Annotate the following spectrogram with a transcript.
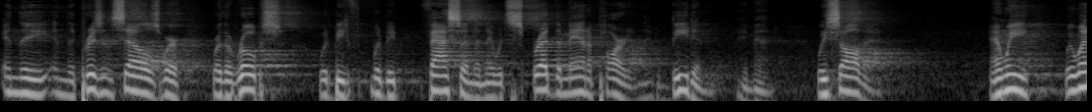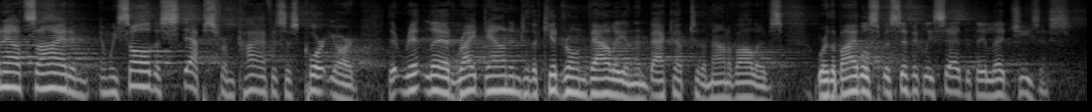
in the, in the prison cells where, where the ropes would be, would be fastened and they would spread the man apart and they would beat him. Amen. We saw that. And we, we went outside and, and we saw the steps from Caiaphas' courtyard that led right down into the Kidron Valley and then back up to the Mount of Olives, where the Bible specifically said that they led Jesus.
